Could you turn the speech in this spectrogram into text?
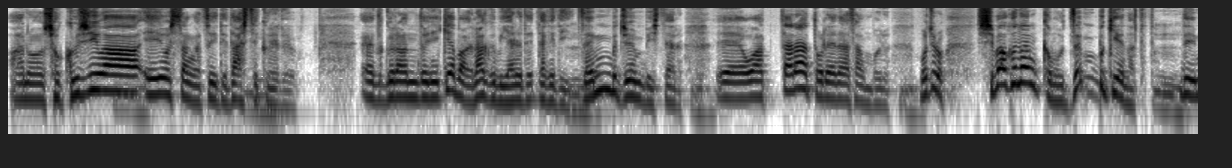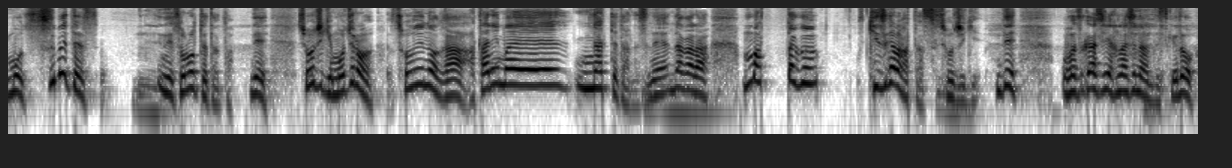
あの食事は栄養士さんがついて出してくれる。えーとグラウンドに行けばラグビーやるだけで全部準備してある、えー終わったらトレーナーさんもいる。もちろん芝生なんかも全部綺麗になってた、でもう全て、ね、揃ってたと。で正直もちろんそういうのが当たり前になってたんですね。だから全く気づかなかったです正直。でお恥ずかしい話なんですけど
